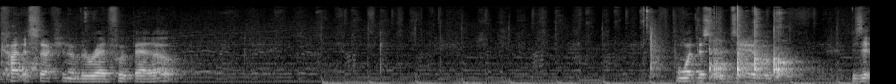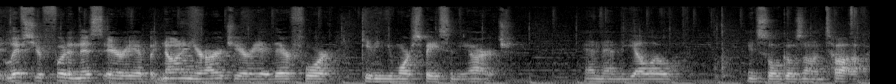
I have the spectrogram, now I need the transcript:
cut a section of the red footbed out. And what this will do is it lifts your foot in this area but not in your arch area, therefore giving you more space in the arch. And then the yellow insole goes on top.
